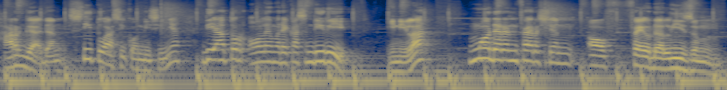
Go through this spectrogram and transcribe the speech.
harga dan situasi kondisinya diatur oleh mereka sendiri. Inilah modern version of feudalism.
